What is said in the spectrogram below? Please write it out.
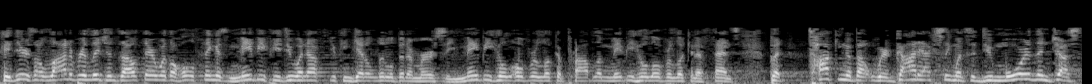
Hey, there's a lot of religions out there where the whole thing is maybe if you do enough, you can get a little bit of mercy. Maybe he'll overlook a problem. Maybe he'll overlook an offense. But talking about where God actually wants to do more than just,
